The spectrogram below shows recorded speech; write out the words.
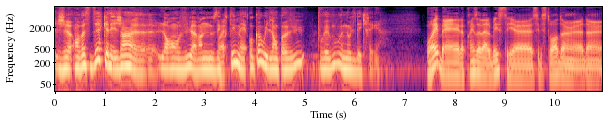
je- on va se dire que les gens euh, l'auront vu avant de nous Ouais. écouter, mais au cas où ils l'ont pas vu, pouvez-vous nous le décrire? Ouais, ben, Le Prince de Valbé, c'est euh, c'est l'histoire d'un- d'un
